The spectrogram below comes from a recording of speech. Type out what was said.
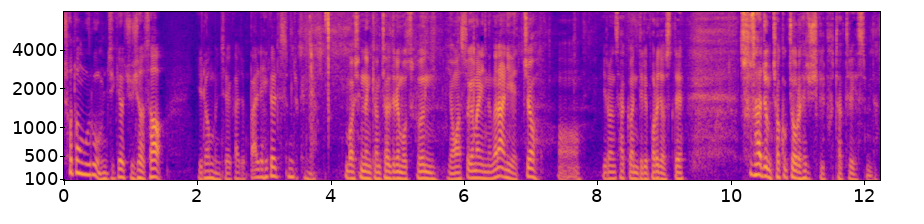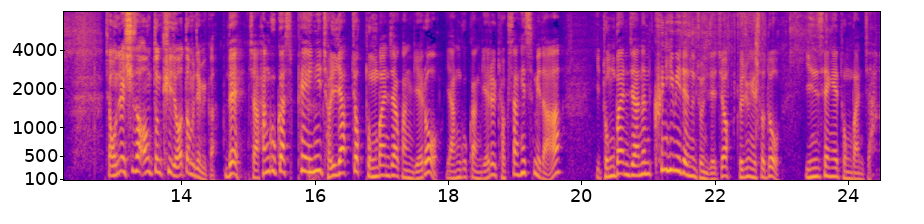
초동으로 움직여 주셔서 이런 문제가 좀 빨리 해결됐으면 좋겠네요. 멋있는 경찰들의 모습은 영화 속에만 있는 건 아니겠죠. 어, 이런 사건들이 벌어졌을 때 수사 좀 적극적으로 해주시길 부탁드리겠습니다. 자, 오늘의 시사 엉뚱 퀴즈 어떤 문제입니까? 네. 자, 한국과 스페인이 전략적 동반자 관계로 양국 관계를 격상했습니다. 이 동반자는 큰 힘이 되는 존재죠. 그 중에서도 인생의 동반자,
